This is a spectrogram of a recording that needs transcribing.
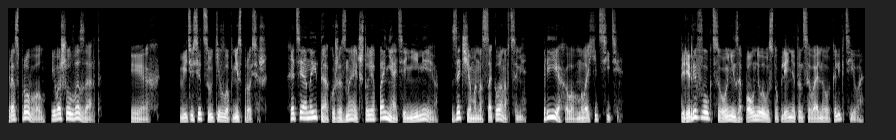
распробовал и вошел в азарт. Эх, ведь у Сицуки в лоб не спросишь. Хотя она и так уже знает, что я понятия не имею, зачем она с соклановцами приехала в Малахит-Сити. Перерыв в аукционе заполнило выступление танцевального коллектива.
